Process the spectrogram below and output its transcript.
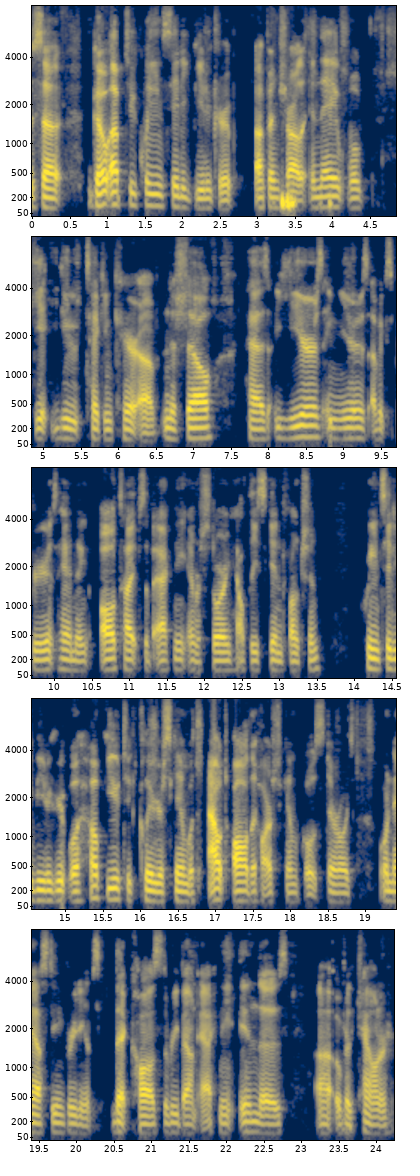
so go up to Queen City Beauty Group up in Charlotte, and they will get you taken care of. Nichelle has years and years of experience handling all types of acne and restoring healthy skin function. Queen City Beauty Group will help you to clear your skin without all the harsh chemicals, steroids, or nasty ingredients that cause the rebound acne in those uh, over the counter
